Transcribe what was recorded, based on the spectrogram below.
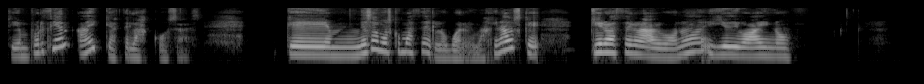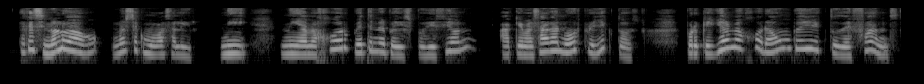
100% hay que hacer las cosas que mm, no sabemos cómo hacerlo. Bueno, imaginaos que quiero hacer algo, ¿no? Y yo digo, ay, no. Es que si no lo hago, no sé cómo va a salir. Ni, ni a lo mejor voy a tener predisposición a que me salgan nuevos proyectos. Porque yo a lo mejor a un proyecto de fans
